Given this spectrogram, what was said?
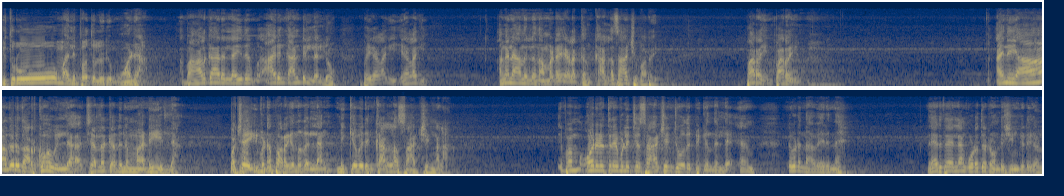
ഇത്രയും വലിപ്പത്തിലൊരു മുഴ. അപ്പോൾ ആൾക്കാരല്ല ഇത് ആരും കണ്ടില്ലല്ലോ. അപ്പോൾ ഇളകി ഇളകി. അങ്ങനെയാണല്ലോ നമ്മുടെ ഇളക്കം. കള്ളസാക്ഷി പറയും. പറയും പറയും. അതിന് യാതൊരു തർക്കവുമില്ല ചിലർക്ക് അതിന് മടിയില്ല. പക്ഷേ ഇവിടെ പറയുന്നതെല്ലാം മിക്കവരും കള്ളസാക്ഷ്യങ്ങളാണ് ഇപ്പം ഓരോരുത്തരെ വിളിച്ച് സാക്ഷ്യം ചോദിപ്പിക്കുന്നില്ലേ? എവിടെ നിന്നാണ് വരുന്നേ? നേരത്തെ എല്ലാം കൊടുത്തിട്ടുണ്ട് ശിങ്കിടികൾ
